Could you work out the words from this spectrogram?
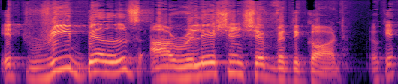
It rebuilds our relationship with the God. Okay?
